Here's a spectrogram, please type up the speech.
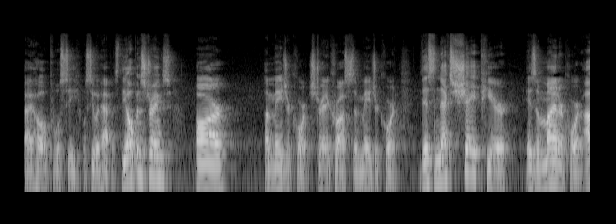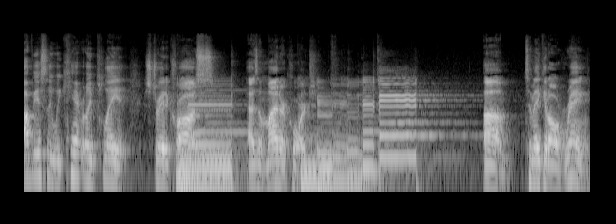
I hope, we'll see, we'll see what happens. The open strings are a major chord, straight across is a major chord. This next shape here is a minor chord. Obviously we can't really play it straight across as a minor chord um, to make it all ring.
